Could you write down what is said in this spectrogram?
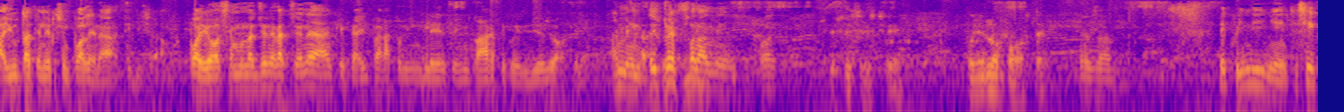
Aiuta a tenersi un po' allenati, diciamo. Poi oh, siamo una generazione anche che ha imparato l'inglese in parte con i videogiochi, no? almeno personalmente. Poi. Sì, sì, sì, sì, può dirlo forte. Esatto. E quindi niente, sì,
